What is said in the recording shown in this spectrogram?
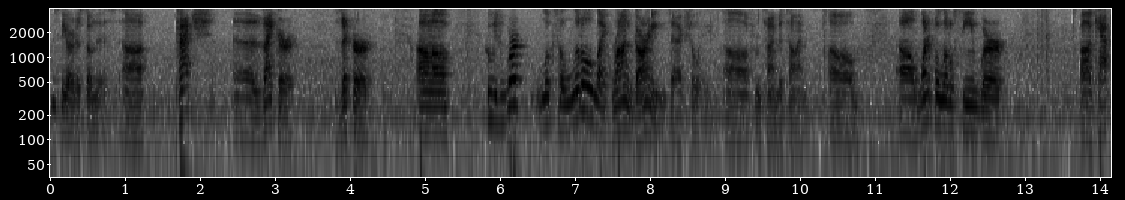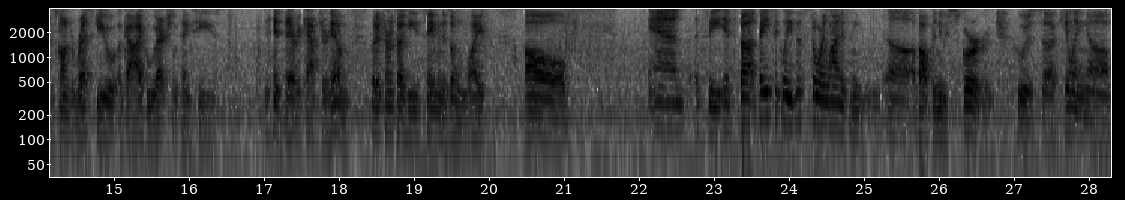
who's the artist on this? Uh, Patch uh, Ziker, Zicker, uh, whose work looks a little like Ron Garney's, actually, uh, from time to time. Um, wonderful little scene where uh, Cap has gone to rescue a guy who actually thinks he's there to capture him, but it turns out he's saving his own life. Oh, and let's see, it's about basically this storyline is in, uh, about the new Scourge, who is uh, killing uh,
